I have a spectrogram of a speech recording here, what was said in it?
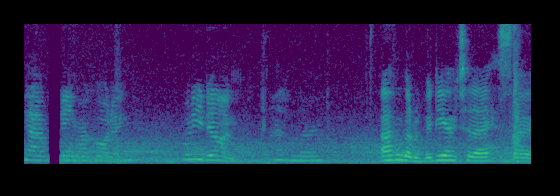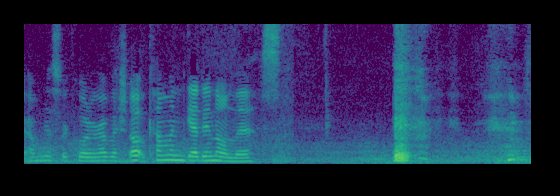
Yeah, I've been recording. What are you doing? I don't know. I haven't got a video today, so I'm just recording rubbish. Oh, come and get in on this.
